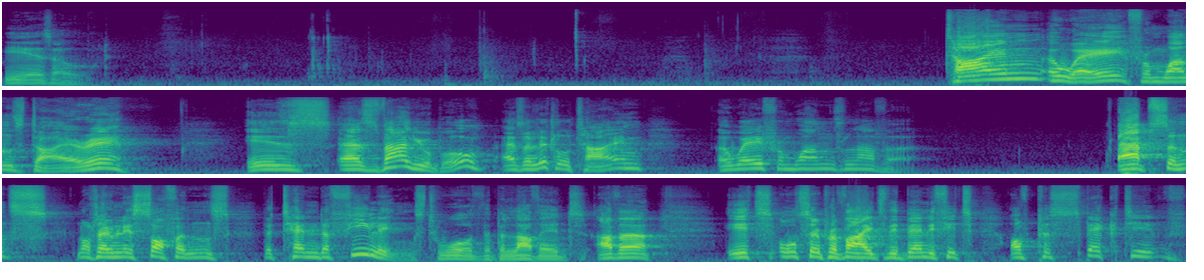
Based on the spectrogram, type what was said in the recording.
years old. Time away from one's diary is as valuable as a little time away from one's lover. Absence not only softens the tender feelings toward the beloved other, it also provides the benefit of perspective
